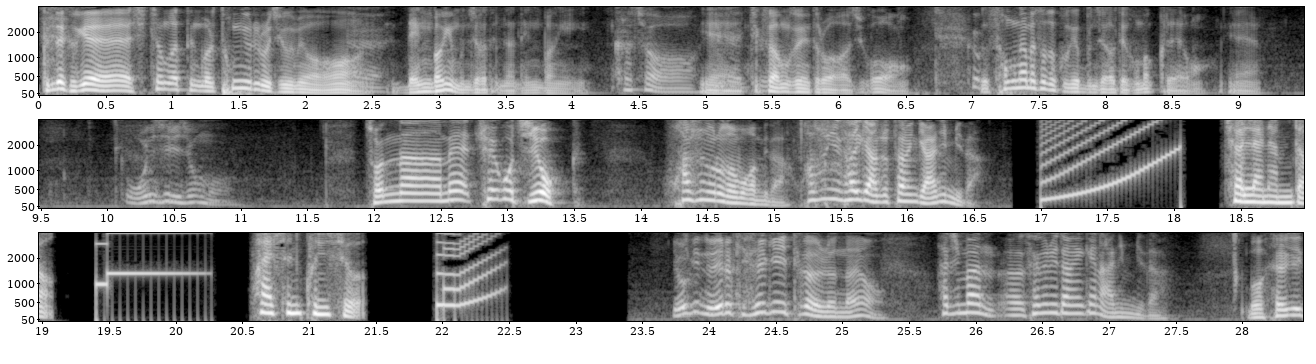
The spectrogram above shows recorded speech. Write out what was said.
근데 그게 시청 같은 걸 통유리로 지으면 네. 냉방이 문제가 됩니다. 냉방이. 그렇죠. 예, 네, 직사광선이 들어와가지고 그- 그 성남에서도 그게 문제가 되고 막 그래요. 예. 그 온실이죠, 뭐. 전남의 최고 지옥 화순으로 넘어갑니다. 화순이 살기 안 좋다는 게 아닙니다. 전라남도 화순 군수 여긴 왜 이렇게 hell gate가 열렸나요? 하지만 어, 새누리당에겐 아닙니다. 뭐 hell ga-,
